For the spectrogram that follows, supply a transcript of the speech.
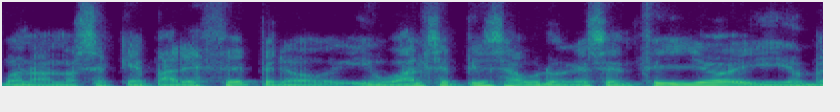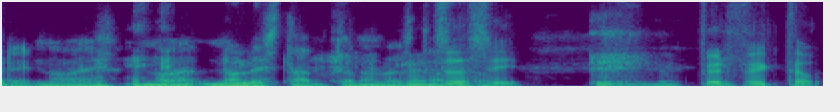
bueno, no sé qué parece, pero igual se piensa uno que es sencillo y, hombre, no, es, no, no lo es tanto, no lo es tanto. Eso sí, perfecto.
